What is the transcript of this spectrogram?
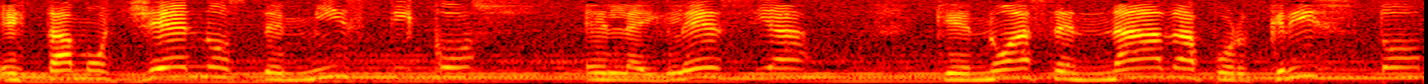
Estamos llenos de místicos en la iglesia que no hacen nada por Cristo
